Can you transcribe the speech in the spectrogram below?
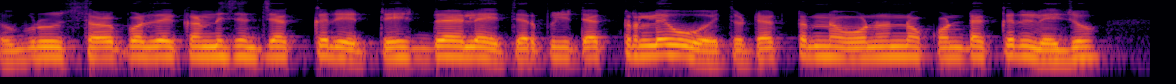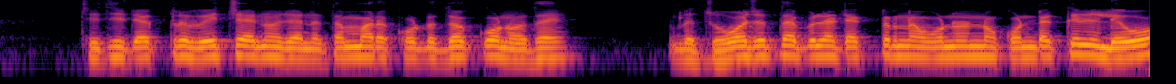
રૂબરૂ સ્થળ પર જઈ કન્ડિશન ચેક કરી ટેસ્ટ ડ્રાઈવ લઈ ત્યાર પછી ટ્રેક્ટર લેવું હોય તો ટ્રેક્ટરના ઓનરનો કોન્ટેક્ટ કરી લેજો. જેથી ટ્રેક્ટર વેચાઈ ન જાય અને તમારે ખોટો ધક્કો ન થાય. એટલે જોવા જતાં પહેલાં ટ્રેક્ટરના ઓનરનો કોન્ટેક્ટ કરી લેવો.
